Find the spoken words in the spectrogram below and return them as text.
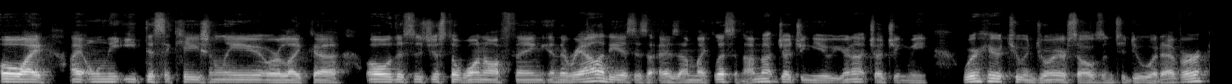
oh i i only eat this occasionally or like uh, oh this is just a one-off thing. And the reality is is, is i'm like listen i'm not judging you. You're not judging me we're here to enjoy ourselves and to do whatever.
